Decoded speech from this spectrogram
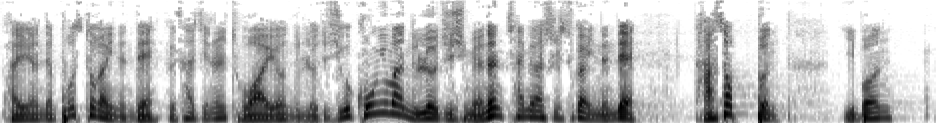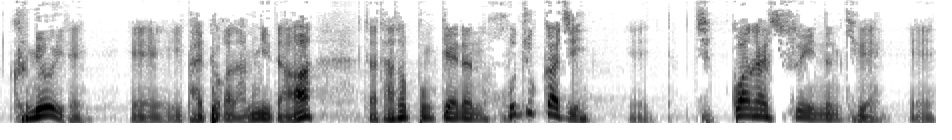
관련된 포스터가 있는데 그 사진을 좋아요 눌러주시고 공유만 눌러주시면은 참여하실 수가 있는데 다섯 분 이번 금요일에 예, 이 발표가 납니다. 자 다섯 분께는 호주까지 예, 직관할 수 있는 기회, 예,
